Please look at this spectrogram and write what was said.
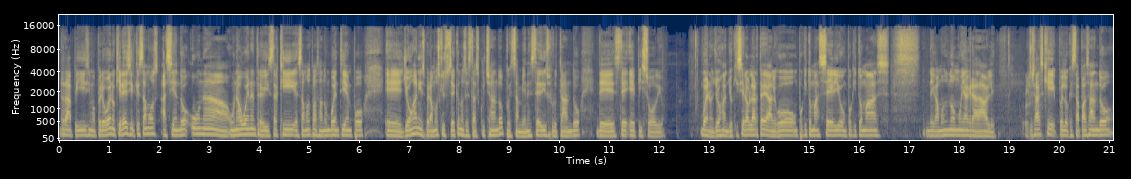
rapidísimo. Pero bueno, quiere decir que estamos haciendo una, una buena entrevista aquí, estamos pasando un buen tiempo. Eh, Johan, y esperamos que usted que nos está escuchando, pues también esté disfrutando de este episodio. Bueno, Johan, yo quisiera hablarte de algo un poquito más serio, un poquito más digamos, no muy agradable. Tú sabes que pues lo que está pasando,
